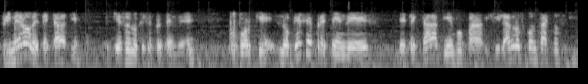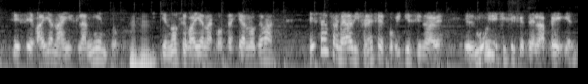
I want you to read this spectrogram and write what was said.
primero, detectar a tiempo, que eso es lo que se pretende, ¿eh? porque lo que se pretende es detectar a tiempo para vigilar los contactos y que se vayan a aislamiento y que no se vayan a contagiar los demás. Esta enfermedad, a diferencia de COVID-19, es muy difícil que te la peguen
